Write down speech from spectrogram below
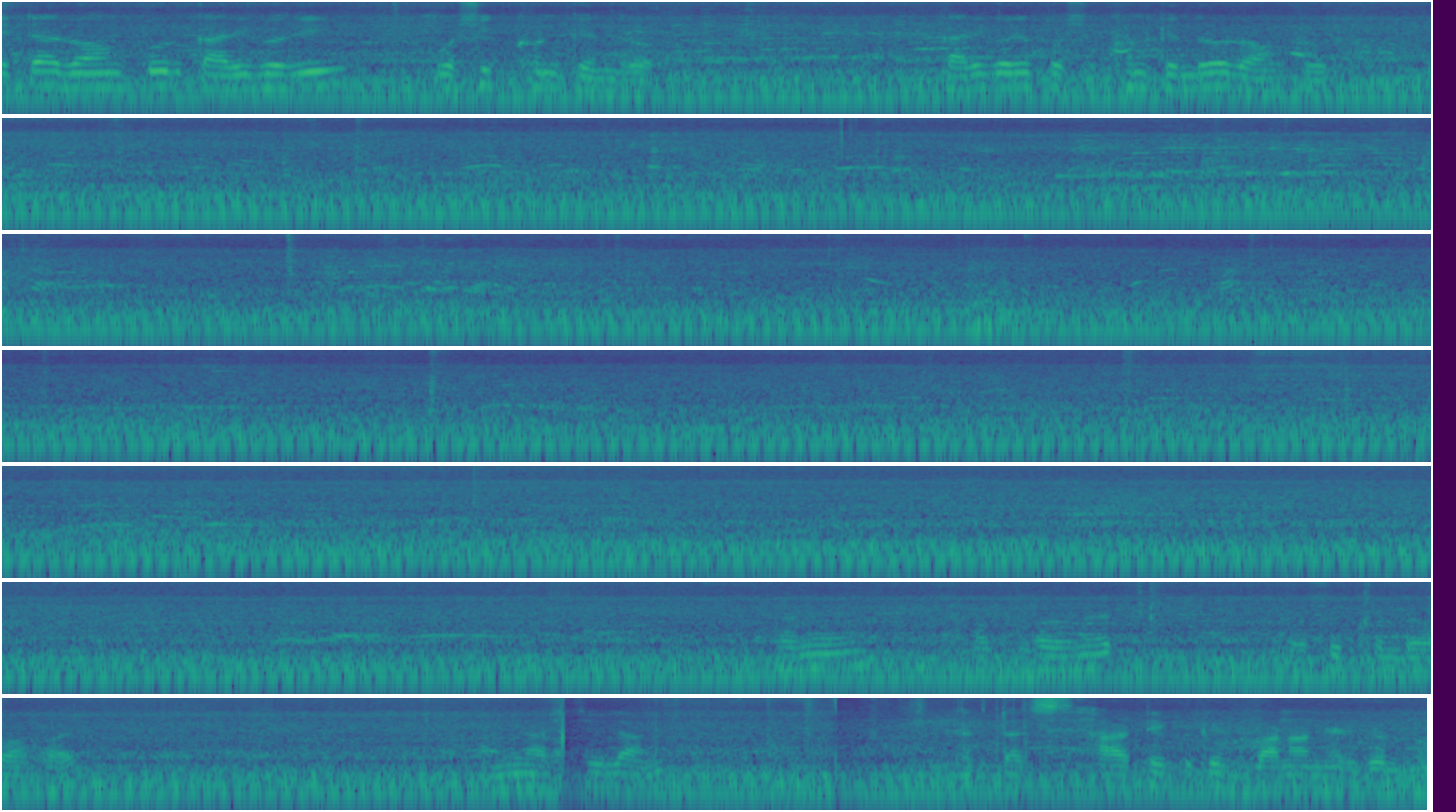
এটা রংপুর কারিগরি প্রশিক্ষণ কেন্দ্র। কারিগরি প্রশিক্ষণ কেন্দ্র রংপুর। এখানে সব ধরনের প্রশিক্ষণ দেওয়া হয়। আমি আসছিলাম একটা সার্টিফিকেট বানানোর জন্য।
